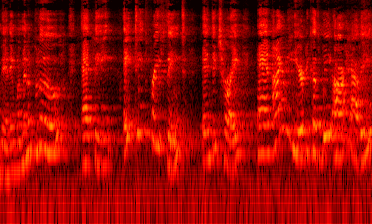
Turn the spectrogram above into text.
men and women of blue at the 18th precinct in Detroit. And I am here because we are having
